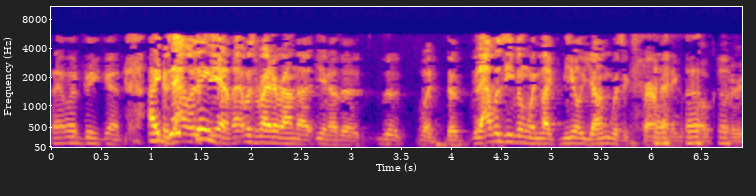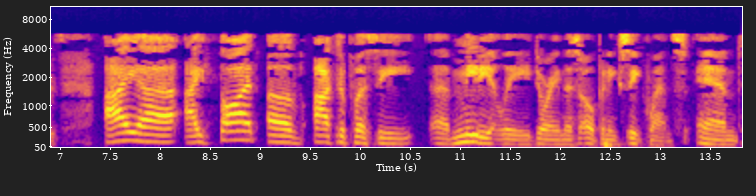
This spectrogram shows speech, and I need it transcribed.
That would be good. I did that was think, yeah, that was right around the you know the the what the that was even when like Neil Young was experimenting with vocoders. I uh I thought of Octopussy immediately during this opening sequence, and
